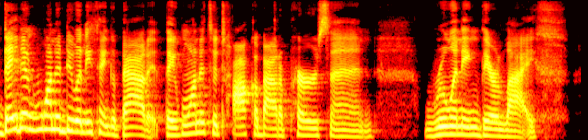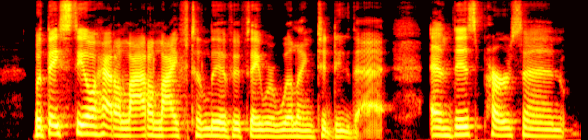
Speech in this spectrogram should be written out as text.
They didn't want to do anything about it. They wanted to talk about a person ruining their life, but they still had a lot of life to live if they were willing to do that. And this person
